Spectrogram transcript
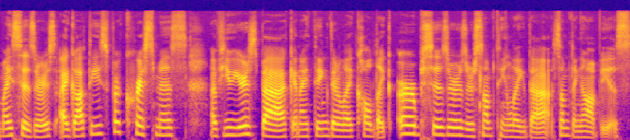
my scissors. I got these for Christmas a few years back and I think they're like called like herb scissors or something like that. Something obvious.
